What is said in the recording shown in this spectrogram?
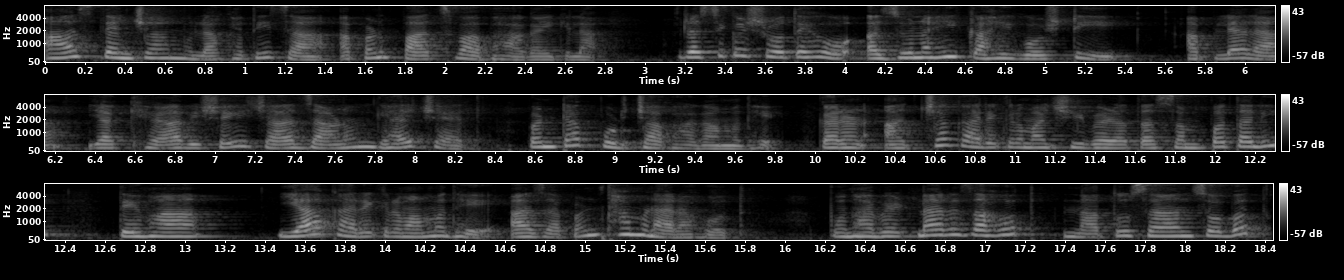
आज त्यांच्या मुलाखतीचा आपण पाचवा भाग ऐकला. रसिक श्रोते हो अजूनही काही गोष्टी आपल्याला या खेळाविषयीच्या जाणून घ्यायच्या आहेत पण त्या पुढच्या भागामध्ये. कारण आजच्या कार्यक्रमाची वेळ आता संपत आली तेव्हा या कार्यक्रमामध्ये आज आपण थांबणार आहोत. पुन्हा भेटणारच आहोत नातू सरांसोबत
